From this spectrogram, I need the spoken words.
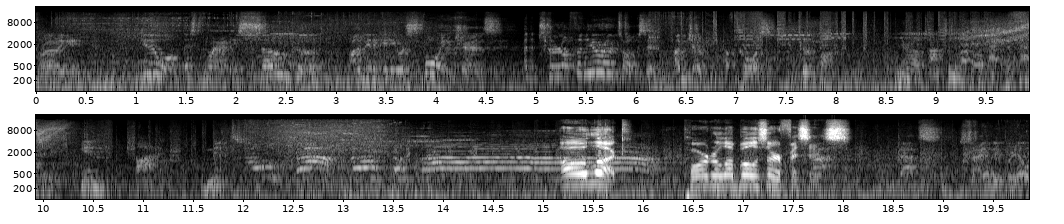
Throwing it. You know what? This plan is so good. I'm going to give you a sporting chance and turn off the neurotoxin. I'm joking, of course. Goodbye. Neurotoxin level at capacity in five minutes. Oh, look. Portalable surfaces. That's sounded real.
